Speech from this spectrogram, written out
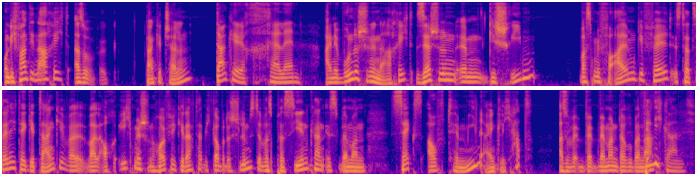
Und ich fand die Nachricht, also äh, danke Challenge, Danke, Helen. Eine wunderschöne Nachricht, sehr schön ähm, geschrieben. Was mir vor allem gefällt, ist tatsächlich der Gedanke, weil, weil auch ich mir schon häufig gedacht habe, ich glaube, das Schlimmste, was passieren kann, ist, wenn man Sex auf Termin eigentlich hat. Also wenn man darüber nach... Finde ich gar nicht.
